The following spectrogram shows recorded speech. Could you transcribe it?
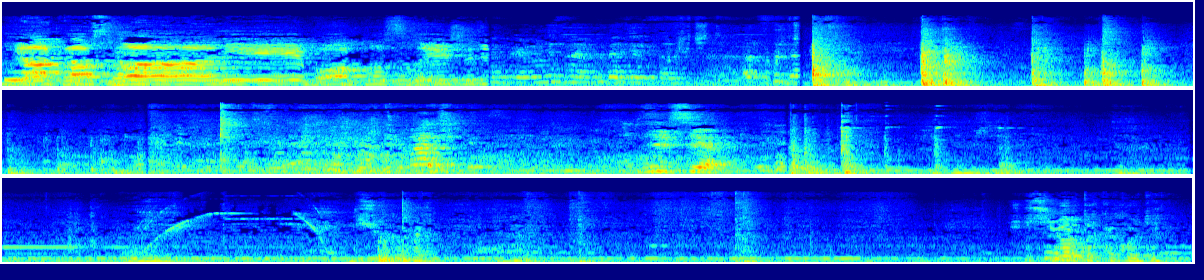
Яко с вами Бог услышит. Не все. Сверток какой-то.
